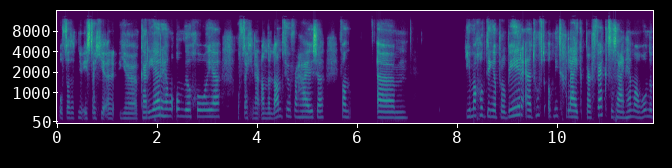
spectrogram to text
of dat het nu is dat je je carrière helemaal om wil gooien, of dat je naar een ander land wil verhuizen, van um, je mag ook dingen proberen en het hoeft ook niet gelijk perfect te zijn, helemaal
